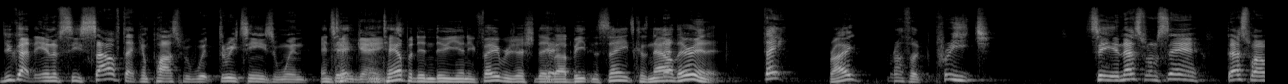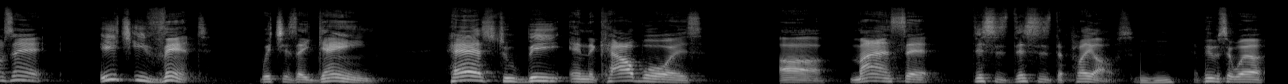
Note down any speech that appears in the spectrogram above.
you got the NFC South that can possibly with three teams win And, 10 Ta- games. and Tampa didn't do you any favors yesterday by beating the Saints because now they're in it. Thank right, brother. Preach. See, and that's what I'm saying. That's what I'm saying. Each event, which is a game, has to be in the Cowboys' uh, mindset. This is this is the playoffs. And people say, well,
